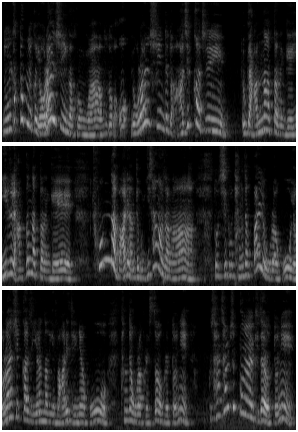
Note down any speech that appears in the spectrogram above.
눈을 딱 떠보니까 11시인가 그런 거야. 그래서 내가 어? 11시인데도 아직까지 여기 안 나왔다는 게 일을 안 끝났다는 게 존나 말이 안 되고 이상하잖아. 너 지금 당장 빨리 오라고 11시까지 일한다는 게 말이 되냐고 당장 오라 그랬어. 그랬더니 그한 30분을 기다렸더니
